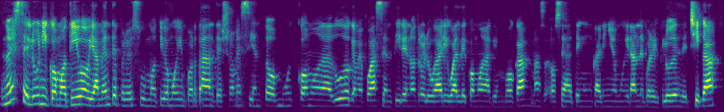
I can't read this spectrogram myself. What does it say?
No es el único motivo, obviamente, pero es un motivo muy importante. Yo me siento muy cómoda, dudo que me pueda sentir en otro lugar igual de cómoda que en Boca. Más, o sea, tengo un cariño muy grande por el club desde chica.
